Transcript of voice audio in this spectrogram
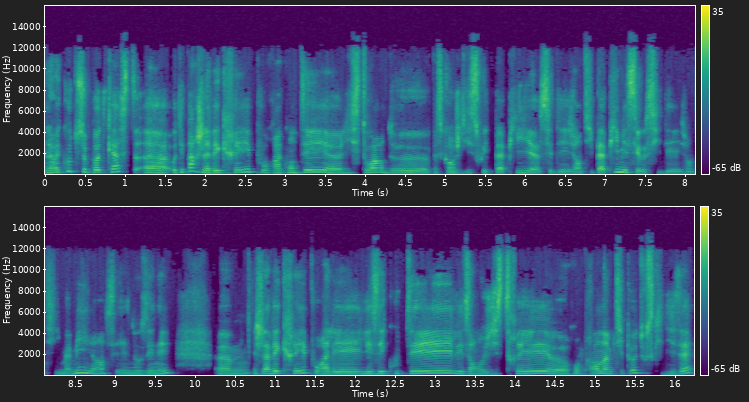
Alors écoute, ce podcast, euh, au départ, je l'avais créé pour raconter euh, l'histoire de, parce que quand je dis sweet papy, euh, c'est des gentils papis, mais c'est aussi des gentils mamies, hein, c'est nos aînés. je l'avais créé pour aller les écouter, les enregistrer, reprendre un petit peu tout ce qu'ils disaient.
